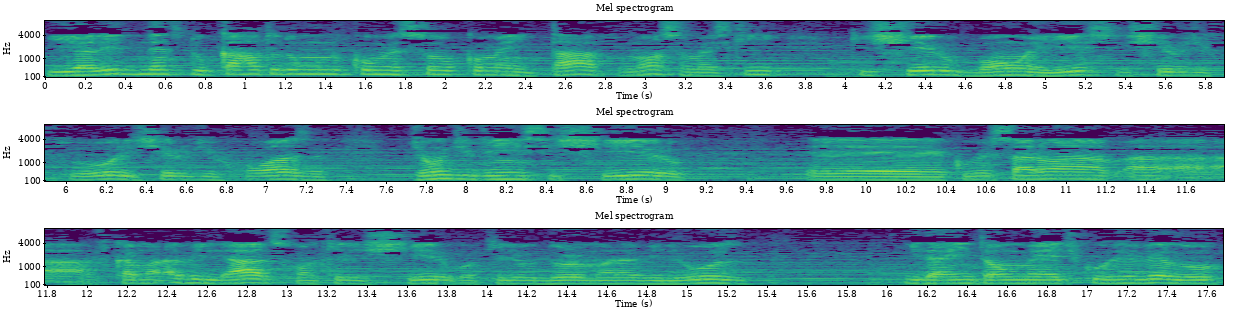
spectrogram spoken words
E ali dentro do carro todo mundo começou a comentar: nossa, mas que, que cheiro bom é esse? Cheiro de flores, cheiro de rosa, de onde vem esse cheiro? É, começaram a, a, a, ficar maravilhados com aquele cheiro, com aquele odor maravilhoso. E daí então o médico revelou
